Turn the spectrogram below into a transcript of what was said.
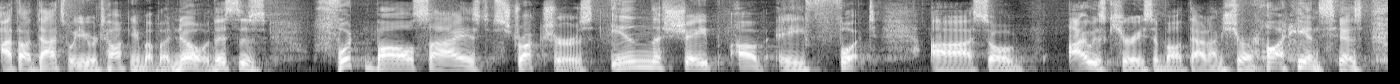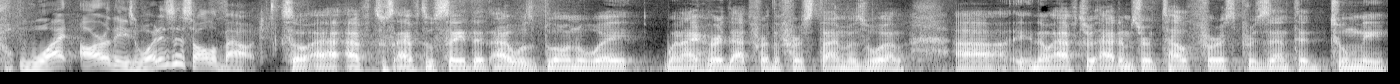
I thought that's what you were talking about. But no, this is football sized structures in the shape of a foot. Uh, so I was curious about that. I'm sure our audience is. What are these? What is this all about? So I have to, I have to say that I was blown away when I heard that for the first time as well. Uh, you know, after Adam Zertal first presented to me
